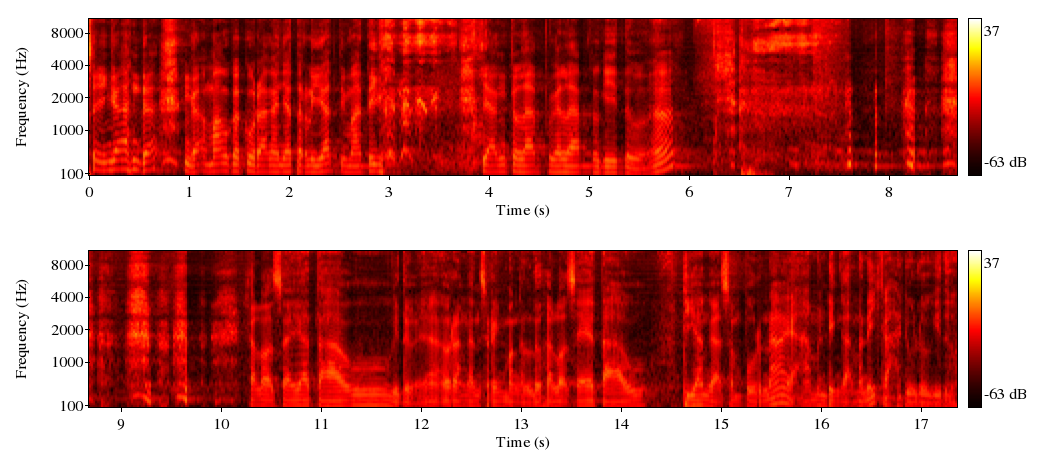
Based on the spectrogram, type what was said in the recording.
Sehingga Anda nggak mau kekurangannya terlihat dimatikan. Yang gelap-gelap begitu. Huh? kalau saya tahu gitu ya orang kan sering mengeluh kalau saya tahu dia nggak sempurna ya mending nggak menikah dulu gitu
